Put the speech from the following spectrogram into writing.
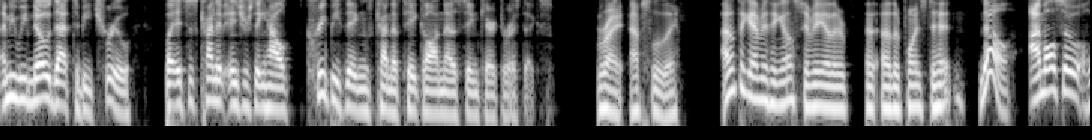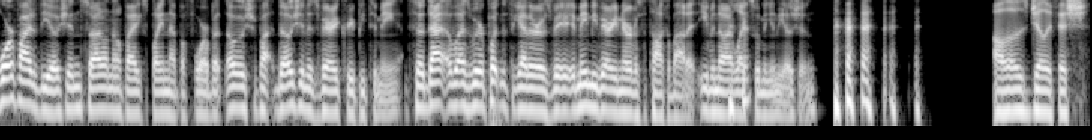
I mean we know that to be true but it's just kind of interesting how creepy things kind of take on those same characteristics. Right, absolutely. I don't think I have anything else. You have any other uh, other points to hit? No, I'm also horrified of the ocean. So I don't know if I explained that before, but the ocean, the ocean is very creepy to me. So that as we were putting this together, it was very, it made me very nervous to talk about it, even though I like swimming in the ocean. All those jellyfish.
